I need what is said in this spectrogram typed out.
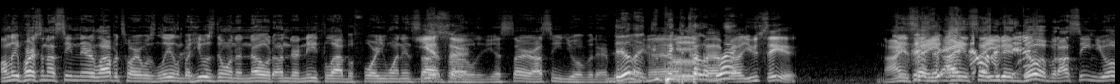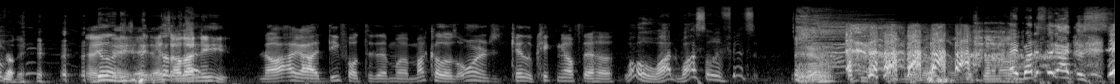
Only person I seen near laboratory was Leland, but he was doing a node underneath lab before he went inside. Yes, sir. probably. Yes, sir. I seen you over there. Dylan, you picked the color black? Bro, you see it. I ain't say I ain't say you didn't do it, but I seen you over there. Hey, Dylan, hey, did you hey, the that's color all I need. No, I got a default to that. mug. My color was orange. Caleb kicked me off that. Uh, whoa, why why so offensive? What's going on? Hey, bro, this thing got the he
